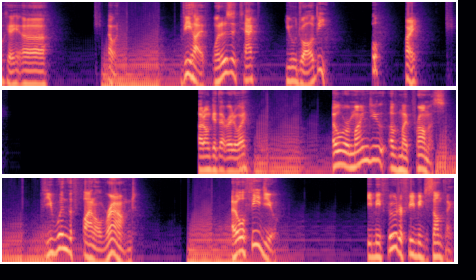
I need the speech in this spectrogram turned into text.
okay. Uh, that one. Beehive. When it is attacked, you will draw a bee. Cool. All right. I don't get that right away. I will remind you of my promise. If you win the final round, I will feed you. Feed me food or feed me to something.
